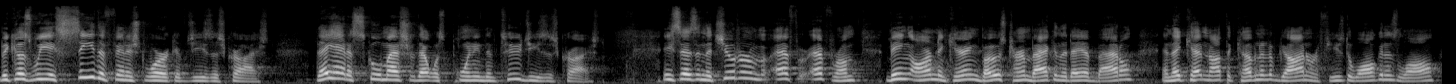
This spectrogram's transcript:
because we see the finished work of Jesus Christ. They had a schoolmaster that was pointing them to Jesus Christ. He says, And the children of Ephraim, being armed and carrying bows, turned back in the day of battle, and they kept not the covenant of God and refused to walk in his law,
